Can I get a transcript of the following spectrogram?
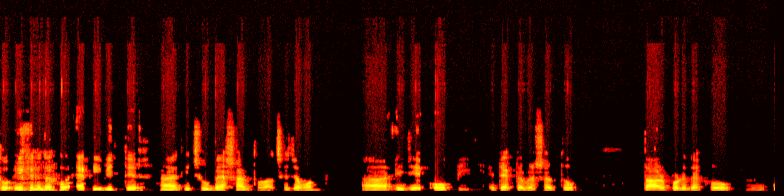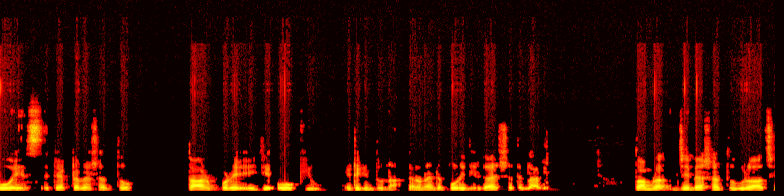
তো এখানে দেখো একই বৃত্তের কিছু ব্যাসার্ধ আছে, যেমন এই যে ওপি এটা একটা ব্যাসার্ধ। তারপরে দেখো ওএস এটা একটা ব্যাসার্ধ। তারপরে এই যে ও কিউ এটা কিন্তু না কারণ এটা পরিধির গায়ের সাথে লাগে। তো আমরা যে ব্যাসার্ধগুলো আছে,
